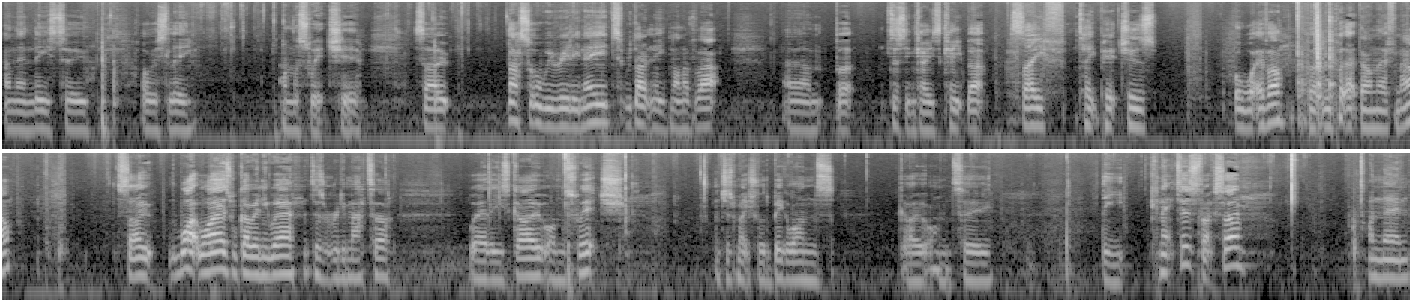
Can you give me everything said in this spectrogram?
And then these two obviously on the switch here. So that's all we really need. We don't need none of that. Um, but just in case, keep that safe, take pictures or whatever. But we'll put that down there for now. So the white wires will go anywhere. It doesn't really matter where these go on the switch. And just make sure the bigger ones go onto the connectors like so. And then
